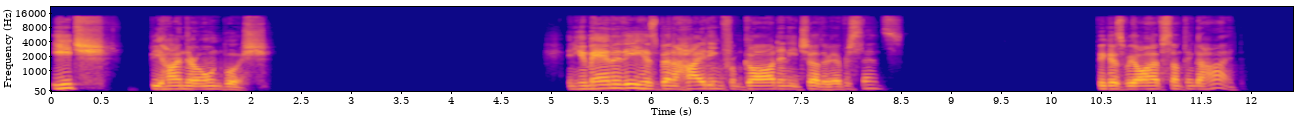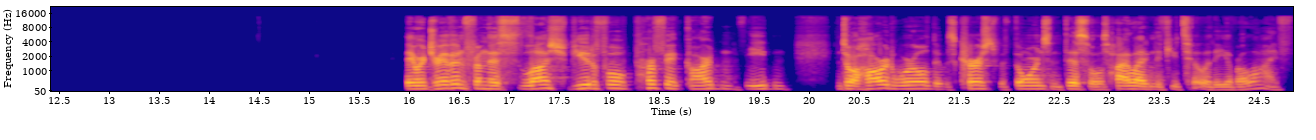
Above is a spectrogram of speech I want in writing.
each behind their own bush. And humanity has been hiding from God and each other ever since. Because we all have something to hide. They were driven from this lush, beautiful, perfect Garden of Eden into a hard world that was cursed with thorns and thistles, highlighting the futility of our life.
